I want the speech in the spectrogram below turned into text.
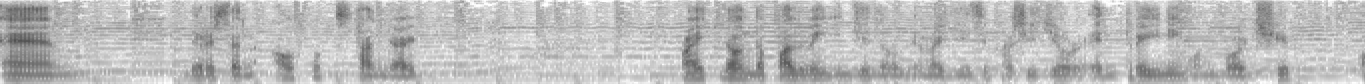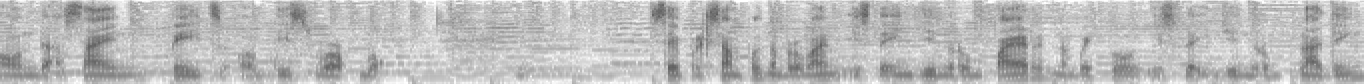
and there is an output standard. Write down the following engine room emergency procedure and training on board ship on the assigned page of this workbook. Say, for example, number one is the engine room fire, number two is the engine room flooding,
